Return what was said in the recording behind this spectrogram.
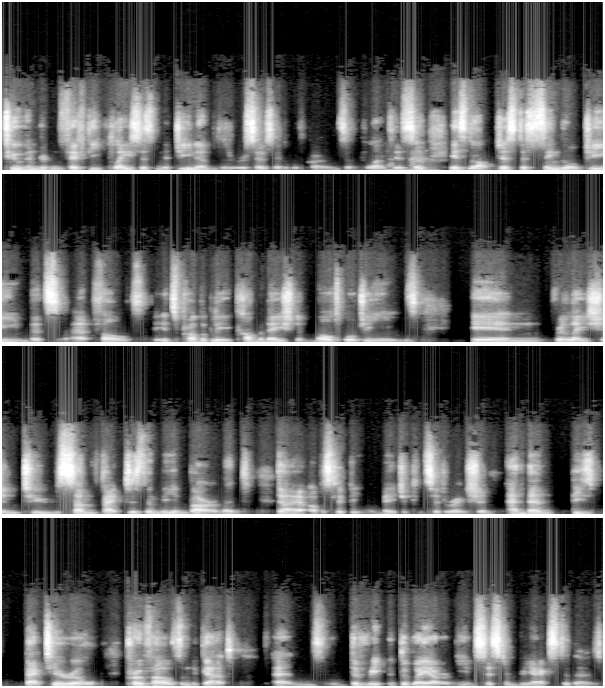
250 places in the genome that are associated with Crohn's and colitis. So mm-hmm. it's not just a single gene that's at fault, it's probably a combination of multiple genes in relation to some factors in the environment, diet obviously being a major consideration, and then these bacterial profiles in the gut and the re- the way our immune system reacts to those.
